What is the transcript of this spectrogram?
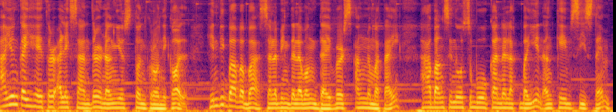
Ayon kay Heather Alexander ng Houston Chronicle, hindi bababa sa labing dalawang divers ang namatay habang sinusubukan na lakbayin ang cave system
